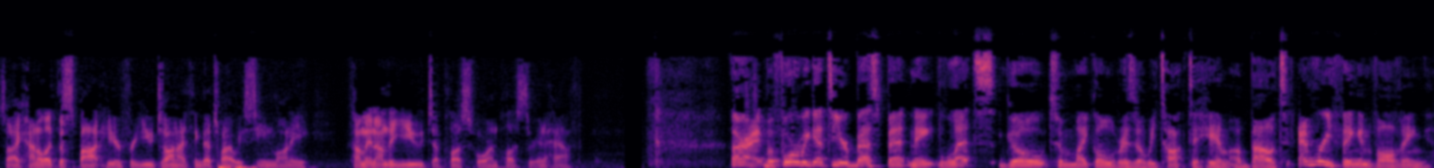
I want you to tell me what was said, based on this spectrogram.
So I kind of like the spot here for Utah, and I think that's why we've seen money come in on the Ute at plus four and plus three and a half. All right, before we get to your best bet, Nate, let's go to Michael Rizzo. We talked to him about everything involving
